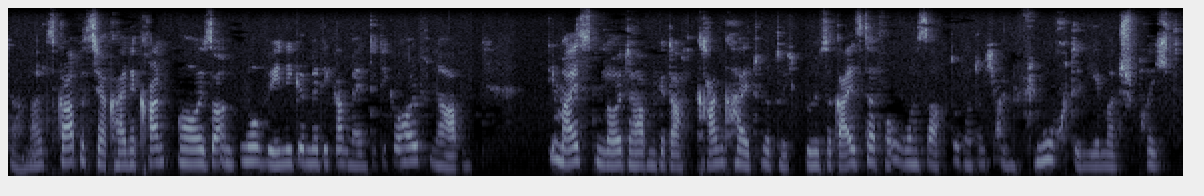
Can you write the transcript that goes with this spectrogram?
Damals gab es ja keine Krankenhäuser und nur wenige Medikamente, die geholfen haben. Die meisten Leute haben gedacht, Krankheit wird durch böse Geister verursacht oder durch einen Fluch, den jemand spricht.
